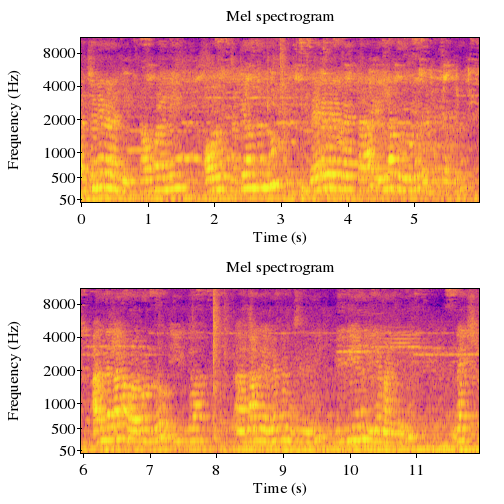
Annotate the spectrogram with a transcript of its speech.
ರಚನೆಗಳಲ್ಲಿ ಅವುಗಳಲ್ಲಿ ಅವರು ಪ್ರತಿಯೊಂದನ್ನು ಬೇರೆ ಬೇರೆ ಬೇರೆ ಥರ ಎಲ್ಲ ಗುರುಗಳು ಹೇಳ್ಕೊತಾ ಅದನ್ನೆಲ್ಲ ನಾವು ಒಳಗೊಂಡು ಈಗ ನಾನು ಎಂ ಮುಗಿಸಿದ್ದೀನಿ ಬಿ ಬಿ ಇಲ್ಲೇ ಮಾಡಿದ್ದೀನಿ. ನೆಕ್ಸ್ಟ್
